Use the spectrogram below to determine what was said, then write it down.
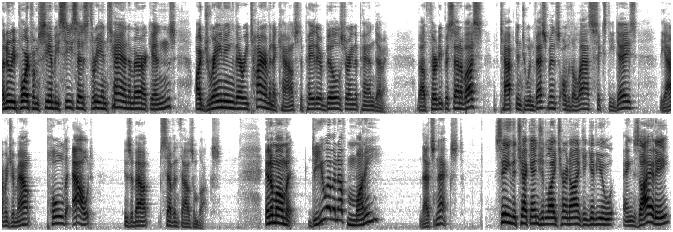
A new report from CNBC says 3 in 10 Americans are draining their retirement accounts to pay their bills during the pandemic. About 30% of us have tapped into investments over the last 60 days. The average amount pulled out is about 7,000 bucks. In a moment, do you have enough money? That's next. Seeing the check engine light turn on can give you anxiety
